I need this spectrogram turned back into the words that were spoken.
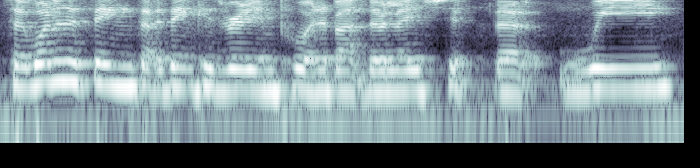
So, one of the things that I think is really important about the relationship that we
